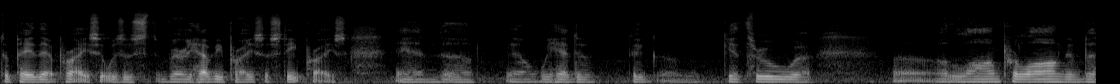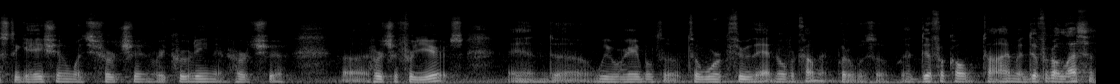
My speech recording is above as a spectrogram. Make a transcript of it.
to pay that price. It was a very heavy price, a steep price, and uh, you know, we had to, to um, get through uh, uh, a long, prolonged investigation, which hurts you in recruiting and hurts you, uh, hurts you for years. And uh, we were able to, to work through that and overcome it. But it was a, a difficult time, a difficult lesson.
